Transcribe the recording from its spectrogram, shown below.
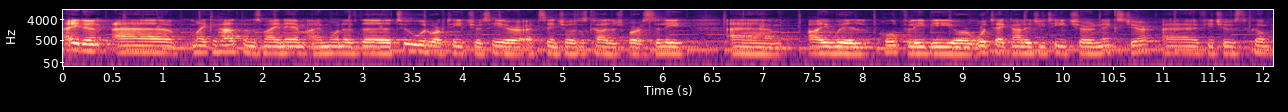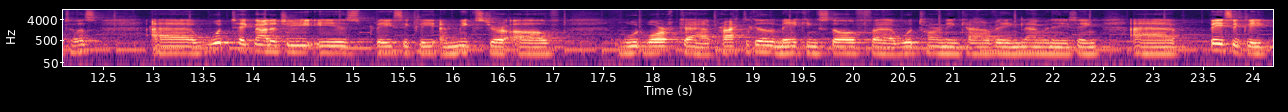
How you doing? Uh, Michael Halpin's my name. I'm one of the two woodwork teachers here at St Joseph's College, Borrisoleigh. Um, I will hopefully be your wood technology teacher next year uh, if you choose to come to us. Uh, wood technology is basically a mixture of woodwork, uh, practical, making stuff, uh, wood turning, carving, laminating, uh, basically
